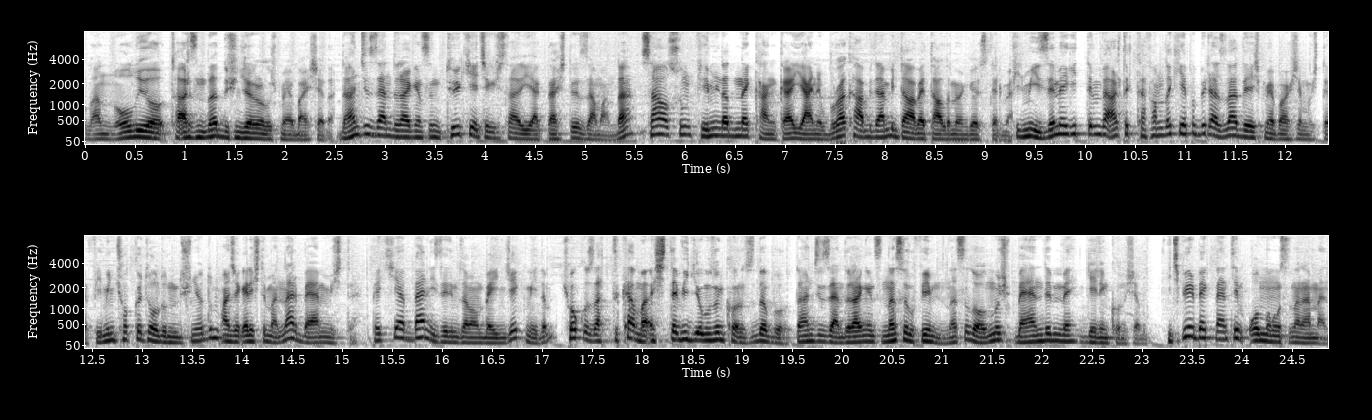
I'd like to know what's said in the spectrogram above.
ulan ne oluyor tarzında düşünceler oluşmaya başladı. Dungeons and Dragons'ın Türkiye çıkış tarihi yaklaştığı zaman da sağ olsun filmin adı ne kanka yani Burak abiden bir davet aldım ön gösterime. Filmi izlemeye gittim ve artık kafamdaki yapı biraz daha değişmeye başlamıştı. Filmin çok kötü olduğunu düşünüyordum ancak eleştirmenler beğenmişti. Peki ya ben izlediğim zaman beğenecek miydim? Çok uzattık ama işte videomuzun konusu da bu. Dungeons and Dragons nasıl film, nasıl olmuş, beğendim mi? Gelin konuşalım. Hiçbir beklentim olmamasına rağmen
